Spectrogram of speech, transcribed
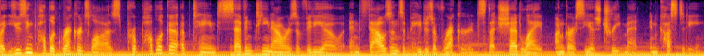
But using public records laws, ProPublica obtained 17 hours of video and thousands of pages of records that shed light on Garcia's treatment in custody.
